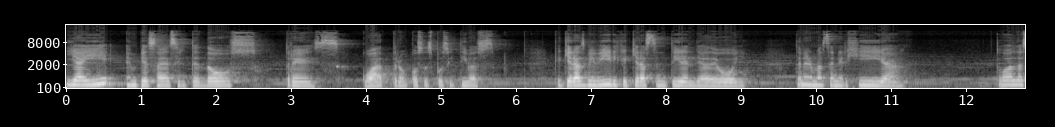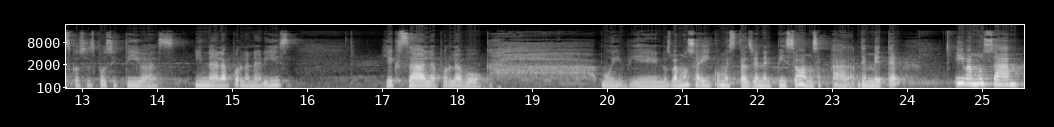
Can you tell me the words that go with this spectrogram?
y ahí empieza a decirte dos, tres, cuatro cosas positivas que quieras vivir y que quieras sentir el día de hoy, tener más energía, todas las cosas positivas. Inhala por la nariz y exhala por la boca. Muy bien, nos vamos ahí como estás ya en el piso, vamos a, a de meter y vamos a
